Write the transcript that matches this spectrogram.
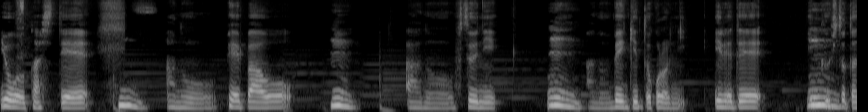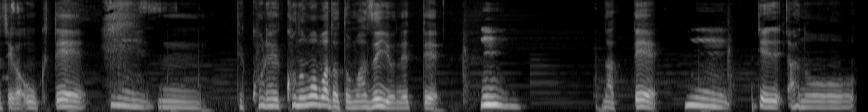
用を足してうん。あのペーパーをうん。あの普通にうん。あの便器のところに入れていく人たちが多くて、うん。うんでこれこのままだとまずいよねってうん。なってうん。であの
